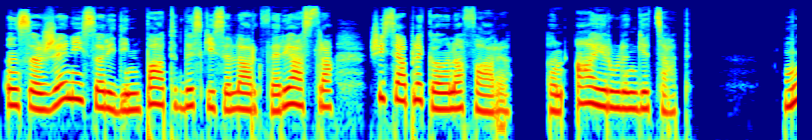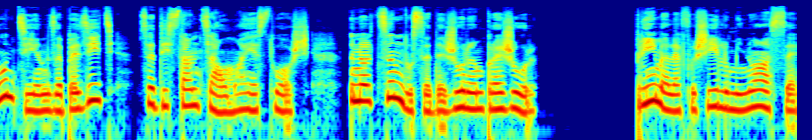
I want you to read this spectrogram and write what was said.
însă Jenny sări din pat, deschise larg fereastra și se aplecă în afară, în aerul înghețat. Munții înzăpeziți se distanțau maestuoși, înălțându-se de jur împrejur. Primele fâșii luminoase,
